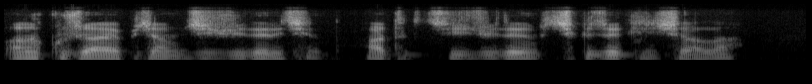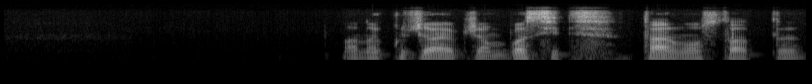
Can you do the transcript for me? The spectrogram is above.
ana kucağı yapacağım civcivler için. Artık civcivlerimiz çıkacak inşallah. Ana kucağı yapacağım. Basit termostatlı.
